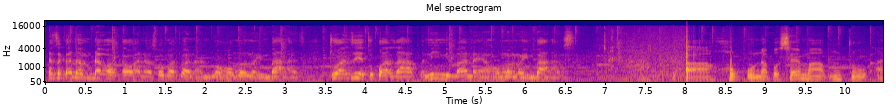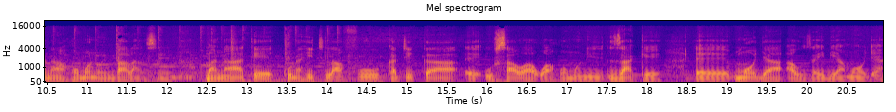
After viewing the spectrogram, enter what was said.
Inawezekana mdau akawa anasoma tu anaambiwa hormonal imbalance tuanzie tu kwanza hapo nini maana ya hormonal imbalance Uh, unaposema mtu ana hormonal imbalance maana yake kuna hitilafu katika e, usawa wa homoni zake e, moja au zaidi ya moja.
